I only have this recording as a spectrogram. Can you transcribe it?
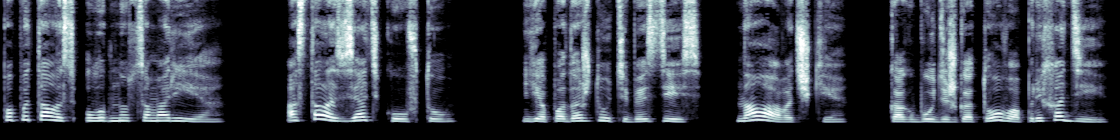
попыталась улыбнуться Мария. Осталось взять кофту. «Я подожду тебя здесь, на лавочке», как будешь готова, приходи».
